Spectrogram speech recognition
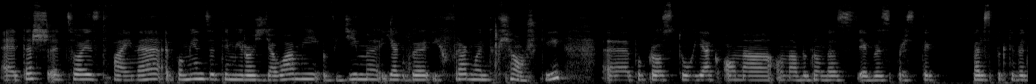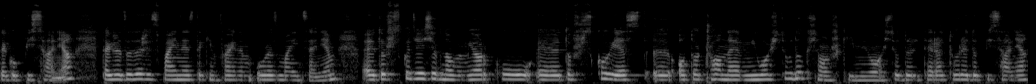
E, Też, e, co jest fajne, e, pomiędzy tymi rozdziałami widzimy jakby ich fragment książki, po prostu jak ona, ona wygląda z, jakby z perspe- perspektywy tego pisania. Także to też jest fajne, jest takim fajnym urozmaiceniem. E, To wszystko dzieje się w Nowym Jorku, e, to wszystko jest e, otoczone miłością do książki, miłością do literatury, do pisania,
